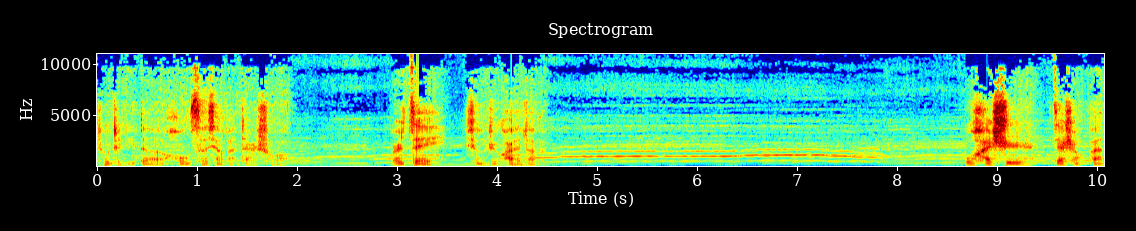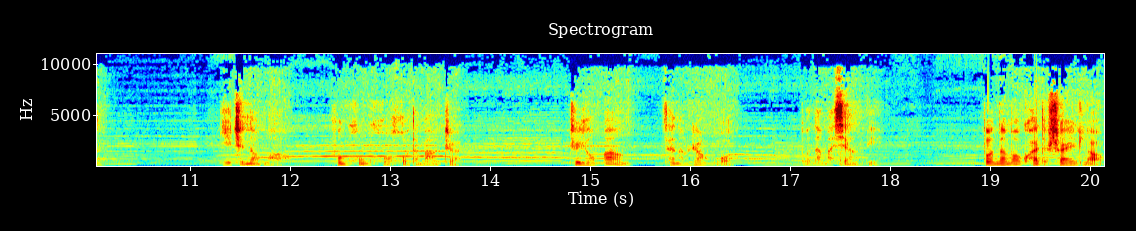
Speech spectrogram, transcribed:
冲着你的红色小板凳说：“儿子，生日快乐！”我还是在上班，一直那么风风火火的忙着。只有忙，才能让我不那么想你，不那么快的衰老。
